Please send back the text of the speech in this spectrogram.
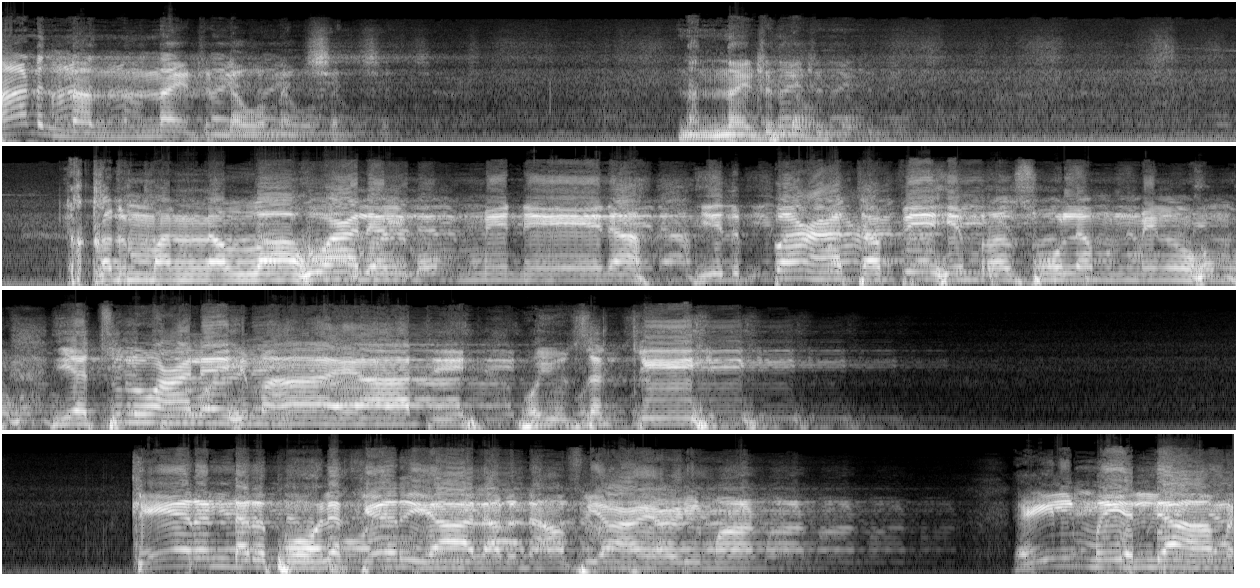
ആണ് നന്നായിട്ടുണ്ടാവും മനുഷ്യൻ നന്നായിട്ടുണ്ടാവും لقد من الله على المؤمنين إذ بعث فيهم رسولا منهم يتلو عليهم آياته ويزكيهم കേറേണ്ടത് പോലെ കേറിയാൽ അത് നാഫിയായ ഇൽമാണ് ഇൽമ എല്ലാം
